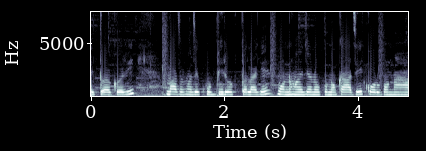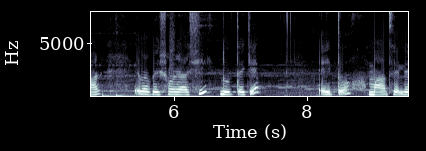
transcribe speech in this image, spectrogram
এই তোয়া করি। মাঝে মাঝে খুব বিরক্ত লাগে, মনে হয় যেন কোনো কাজই করব না আর। এভাবে সরে আসি দূর থেকে। এই তো মা ছেলে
